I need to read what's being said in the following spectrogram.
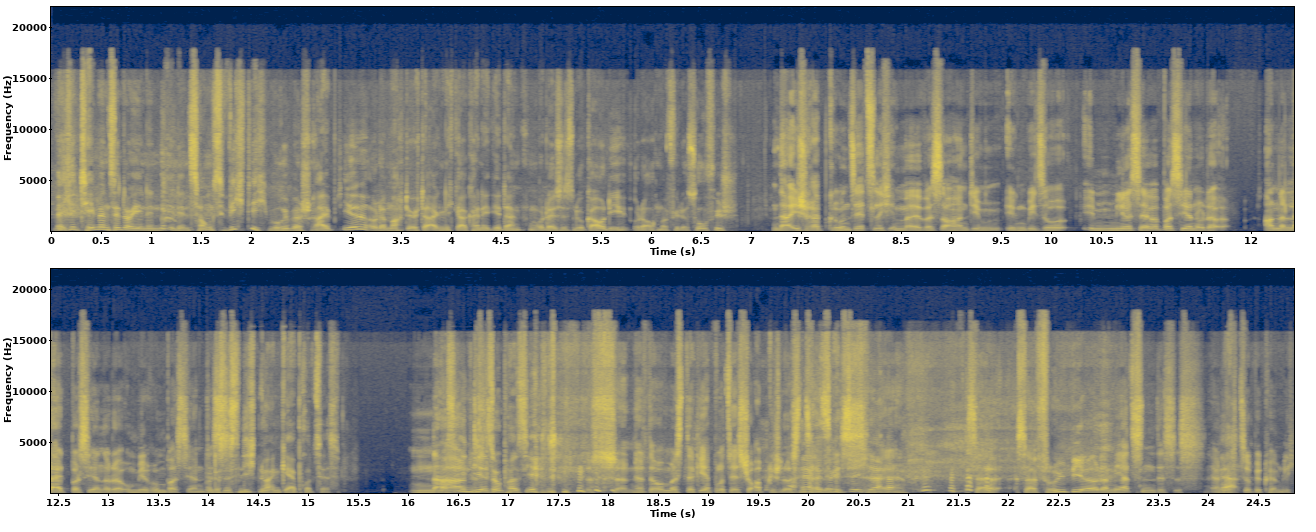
Welche Themen sind euch in den, in den Songs wichtig? Worüber schreibt ihr? Oder macht ihr euch da eigentlich gar keine Gedanken? Oder ist es nur Gaudi oder auch mal philosophisch? Na, ich schreibe grundsätzlich immer über Sachen, die irgendwie so in mir selber passieren oder anderen Leuten passieren oder um mich herum passieren. Und das ist nicht nur ein Gärprozess, na, was in das, dir so passiert. das, na, da muss der Gärprozess schon abgeschlossen sein. Ja, richtig, es, ja. äh, so, ein, so ein Frühbier oder Märzen, das ist ja, Ja. nicht so bekömmlich.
